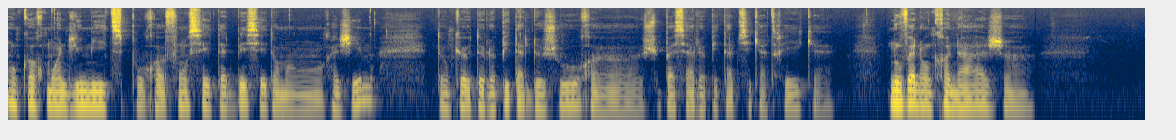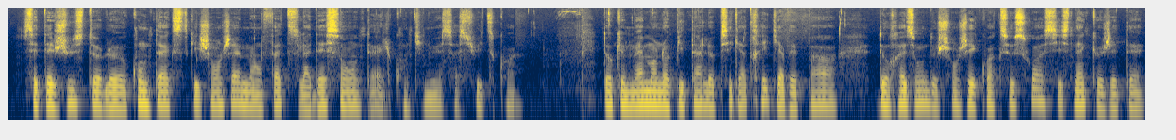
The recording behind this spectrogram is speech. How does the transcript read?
encore moins de limites pour euh, foncer tête baissée dans mon régime. Donc euh, de l'hôpital de jour, je suis passé à l'hôpital psychiatrique. Nouvel engrenage. C'était juste le contexte qui changeait, mais en fait, la descente, elle continuait sa suite, quoi. Donc même en hôpital psychiatrique, il n'y avait pas de raison de changer quoi que ce soit, si ce n'est que j'étais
